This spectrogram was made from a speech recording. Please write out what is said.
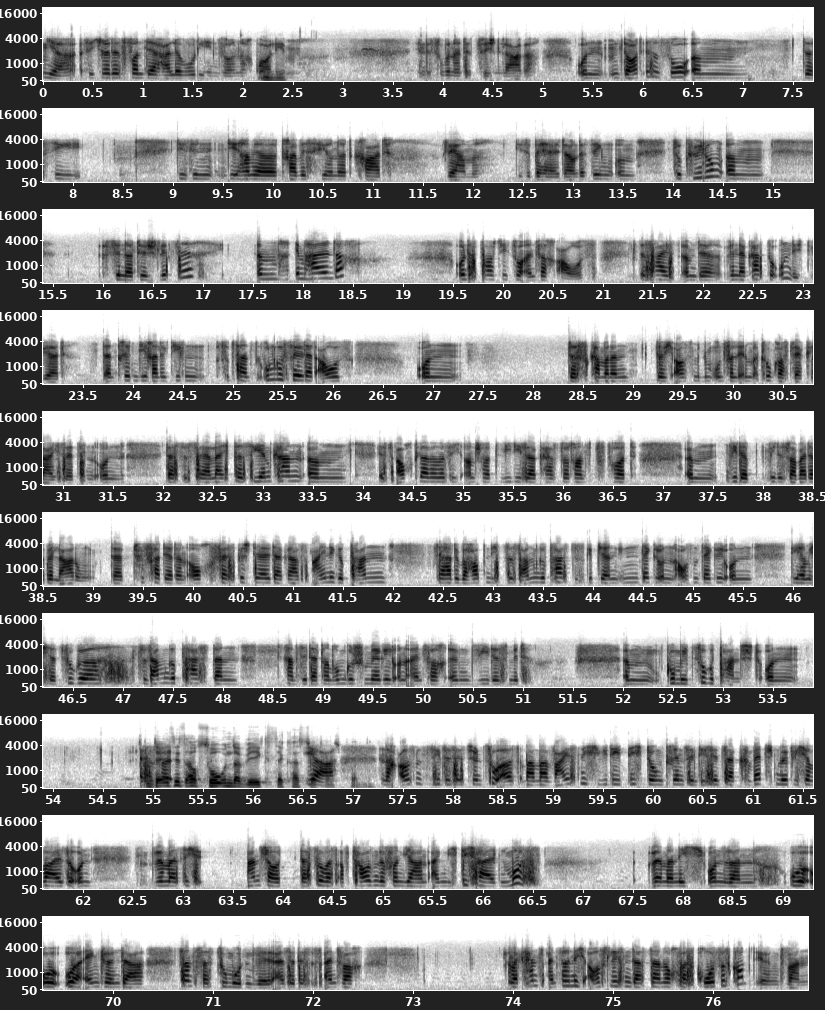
Ja, also ich rede jetzt von der Halle, wo die hin sollen, nach Gorleben. Mhm. In das sogenannte Zwischenlager. Und dort ist es so, ähm, dass sie, die, sind, die haben ja 300 bis 400 Grad Wärme, diese Behälter. Und deswegen ähm, zur Kühlung ähm, sind natürlich Schlitze im, im Hallendach und das tauscht sich so einfach aus. Das heißt, ähm, der, wenn der Kasper undicht wird, dann treten die radioaktiven Substanzen ungefiltert aus und das kann man dann durchaus mit einem Unfall in einem Atomkraftwerk gleichsetzen. Und dass es sehr leicht passieren kann, ähm, ist auch klar, wenn man sich anschaut, wie dieser Castor-Transport, ähm, wie, wie das war bei der Beladung. Der TÜV hat ja dann auch festgestellt, da gab es einige Pannen, der hat überhaupt nicht zusammengepasst. Es gibt ja einen Innendeckel und einen Außendeckel und die haben nicht dazu zusammengepasst. Dann haben sie da dran rumgeschmirgelt und einfach irgendwie das mit ähm, Gummi zugepanscht. Und und der ist jetzt auch so unterwegs, der Castor Ja, nach außen sieht es jetzt schön zu aus, aber man weiß nicht, wie die Dichtungen drin sind. Die sind zerquetscht möglicherweise und wenn man sich anschaut, dass sowas auf tausende von Jahren eigentlich dicht halten muss, wenn man nicht unseren Ur -Ur Urenkeln da sonst was zumuten will. Also das ist einfach, man kann es einfach nicht ausschließen, dass da noch was Großes kommt irgendwann.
